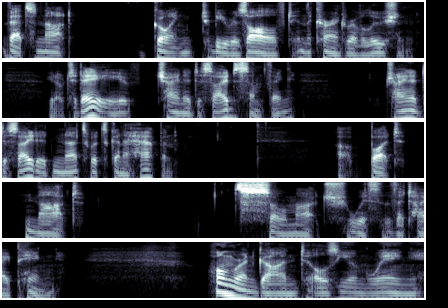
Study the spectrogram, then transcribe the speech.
that's not going to be resolved in the current revolution. You know, today, if China decides something, China decided, and that's what's going to happen. Uh, but not so much with the Taiping. Hong Rengan tells Yung Wing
